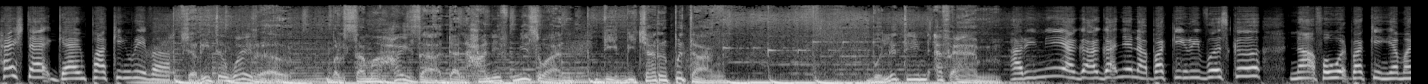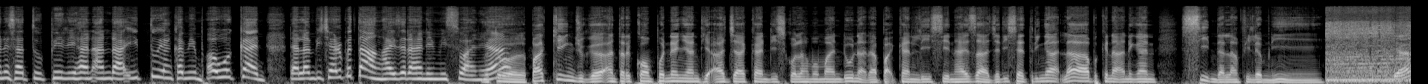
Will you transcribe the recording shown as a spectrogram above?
hashtag Gang Parking River. Cerita viral bersama Haiza dan Hanif Mizwan di Bicara Petang. Buletin FM. Hari ni agak-agaknya nak parking reverse ke nak forward parking yang mana satu pilihan anda itu yang kami bawakan dalam bicara petang Haizah Hanif Miswan ya. Betul. Parking juga antara komponen yang diajarkan di sekolah memandu nak dapatkan lesen Haiza. Jadi saya teringatlah berkenaan dengan scene dalam filem ni. Ya.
